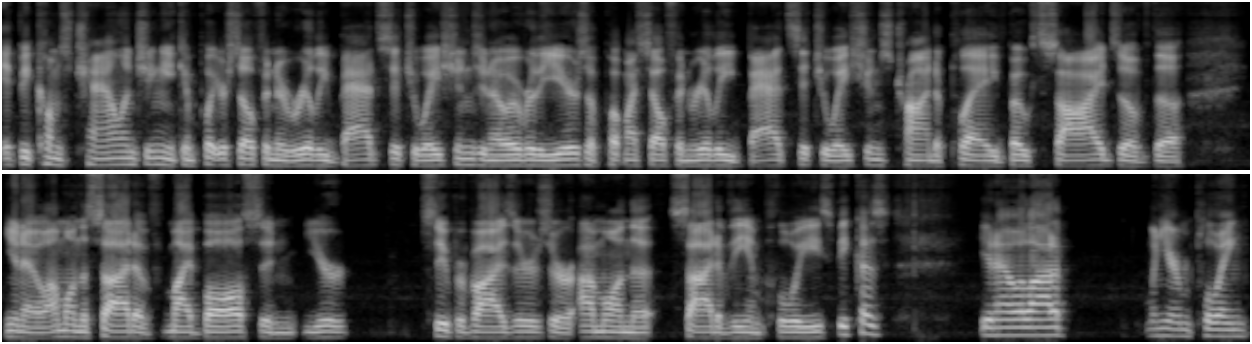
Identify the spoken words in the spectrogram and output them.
it becomes challenging. You can put yourself into really bad situations. You know, over the years, I've put myself in really bad situations trying to play both sides of the, you know, I'm on the side of my boss and your supervisors, or I'm on the side of the employees because, you know, a lot of when you're employing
